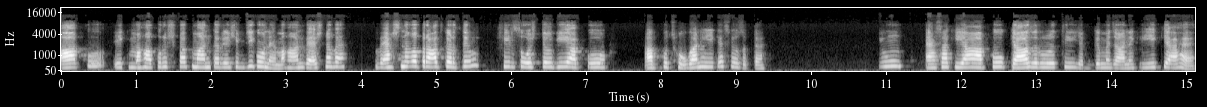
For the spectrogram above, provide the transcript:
आप एक महापुरुष का अपमान कर रहे शिव जी कौन है? महान वैष्णव है। वैष्णव अपराध करते हो, फिर सोचते हो कि आपको आप कुछ होगा नहीं, ये कैसे हो सकता है? क्यों ऐसा किया? आपको क्या ज़रूरत थी यज्ञ में जाने की ये क्या है?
